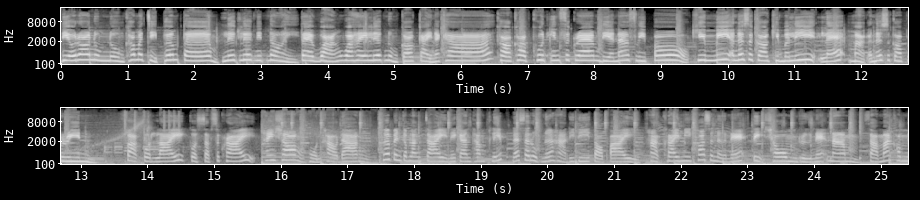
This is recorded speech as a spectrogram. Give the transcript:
เดี๋ยวรอหนุ่ม ๆ เข้ามาจีบเพิ่มเติม เลือกเลือกๆนิดหน่อย แต่หวังว่าให้เลือกหนุ่มกอไก่นะคะ ขอขอบคุณ Instagram เดียนาฟลิปโป้คิมมี่อันเดอร์สกอร์คิมเบอรี่และหมากอันเดอร์สกอร์ปรินฝากกดไลค์ กด Subscribe ให้ช่องโหนข่าวดัง เพื่อเป็นกำลังใจในการทำคลิปและสรุปเนื้อหาดีๆ ต่อไป หากใครมีข้อเสนอแนะ ติชมหรือแนะนำสามารถคอมเม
